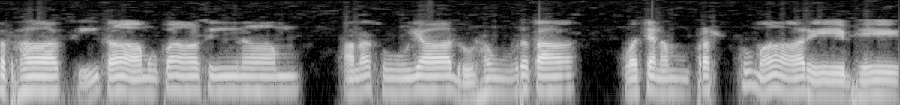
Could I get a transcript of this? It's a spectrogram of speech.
तथा सीतामुपासीनाम् अनसूया दृढव्रता वचनम् प्रष्टुमारेभे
